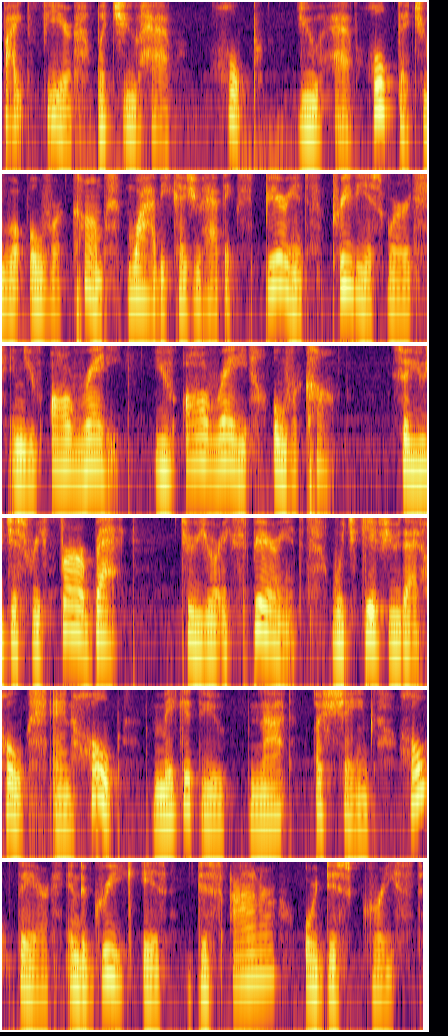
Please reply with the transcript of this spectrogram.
fight fear, but you have hope. You have hope that you will overcome. Why? Because you have experienced previous word and you've already, you've already overcome. So you just refer back to your experience, which gives you that hope. And hope maketh you not ashamed. Hope there in the Greek is dishonor or disgraced.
